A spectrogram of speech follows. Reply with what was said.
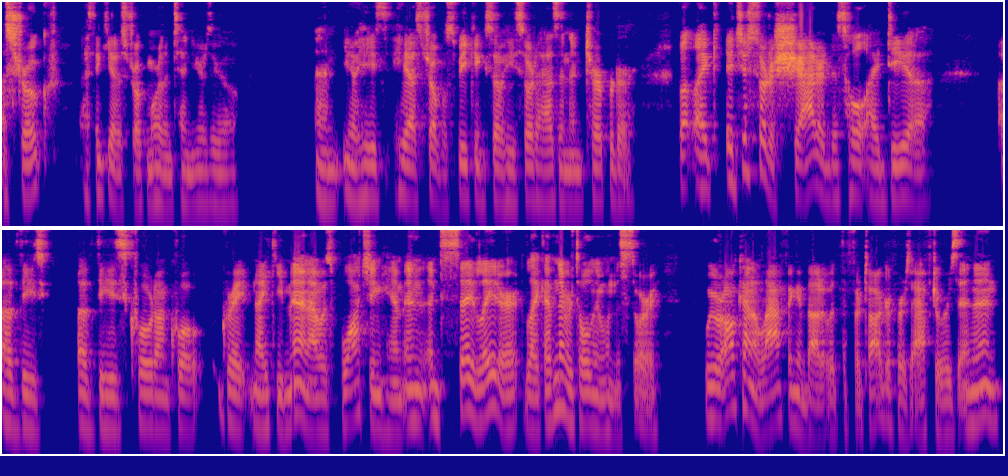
a stroke. I think he had a stroke more than 10 years ago. And, you know, he's, he has trouble speaking. So he sort of has an interpreter. But like, it just sort of shattered this whole idea of these of these quote unquote great Nike men. I was watching him, and, and to say later, like I've never told anyone the story. We were all kind of laughing about it with the photographers afterwards, and then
